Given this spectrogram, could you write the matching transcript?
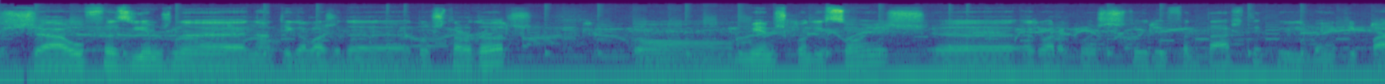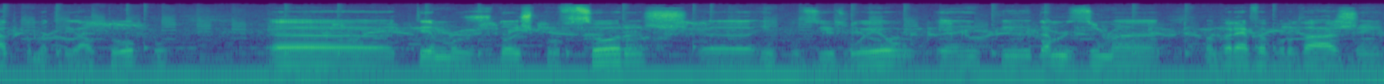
já o fazíamos na, na antiga loja da, dos restauradores, com menos condições, uh, agora com este estúdio fantástico e bem equipado com material topo, Uh, temos dois professores, uh, inclusive eu, em que damos uma, uma breve abordagem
